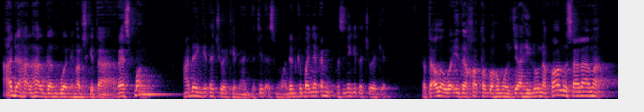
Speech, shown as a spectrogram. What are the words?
Ada hal-hal gangguan yang harus kita respon, ada yang kita cuekin aja, tidak semua. Dan kebanyakan mestinya kita cuekin. Kata Allah, "Wa idza khatabahumul jahiluna qalu salama."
